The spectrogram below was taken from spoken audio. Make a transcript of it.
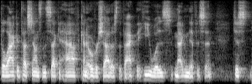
the lack of touchdowns in the second half, kind of overshadows the fact that he was magnificent, just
